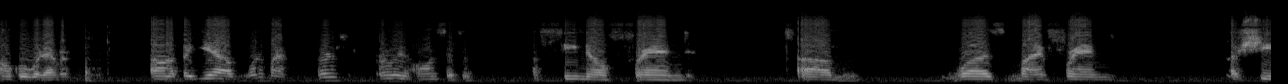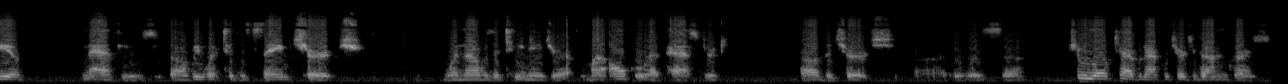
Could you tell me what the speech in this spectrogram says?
uncle, whatever. Uh, but yeah, one of my first early onset of a female friend um, was my friend Ashia Matthews. Uh, we went to the same church when I was a teenager. My uncle had pastored uh, the church. Uh, it was uh, True Love Tabernacle Church of God in Christ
